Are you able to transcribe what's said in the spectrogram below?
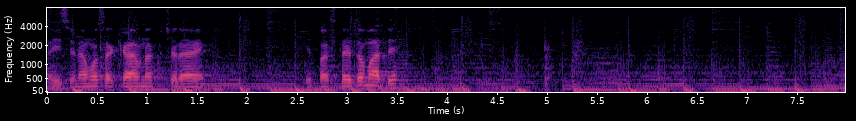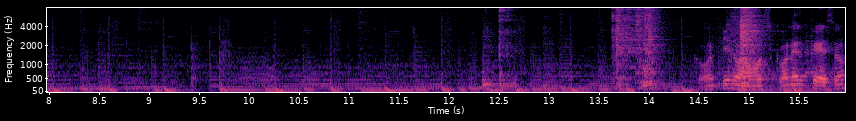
Adicionamos acá una cucharada de pasta de tomate Continuamos con el queso.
